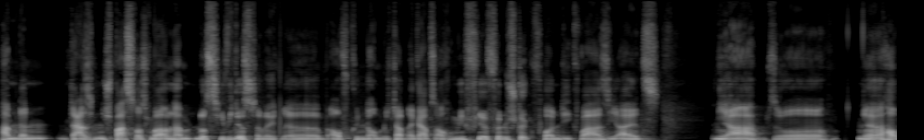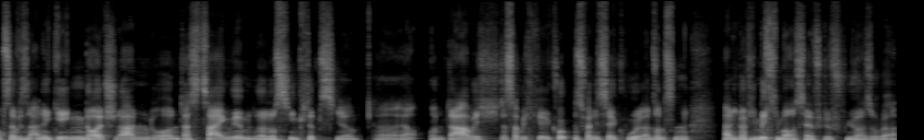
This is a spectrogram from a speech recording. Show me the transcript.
haben dann da sich einen Spaß draus gemacht und haben lustige Videos damit äh, aufgenommen. Ich glaube, da gab es auch irgendwie vier, fünf Stück von, die quasi als, ja, so, ne, Hauptsache wir sind alle gegen Deutschland und das zeigen wir mit einer lustigen Clips hier. Äh, ja, und da habe ich, das habe ich geguckt, das fand ich sehr cool. Ansonsten hatte ich noch die Mickey Mouse Hefte früher sogar.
